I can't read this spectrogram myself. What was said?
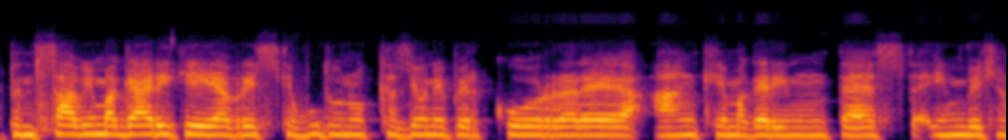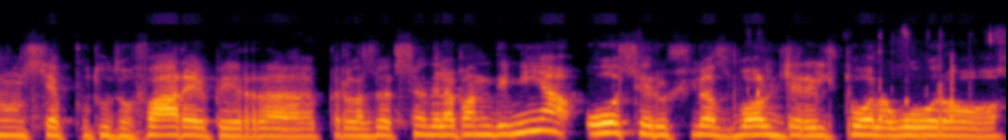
pensavi magari che avresti avuto un'occasione per correre anche magari in un test e invece non si è potuto fare per per la situazione della pandemia, o sei riuscito a svolgere il tuo lavoro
